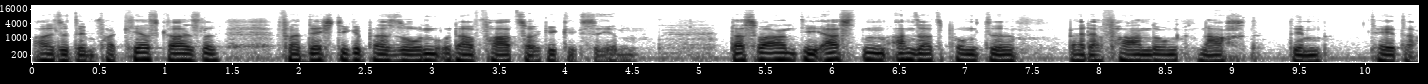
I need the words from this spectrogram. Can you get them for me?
also dem Verkehrskreisel, verdächtige Personen oder Fahrzeuge gesehen. Das waren die ersten Ansatzpunkte bei der Fahndung nach dem Täter.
